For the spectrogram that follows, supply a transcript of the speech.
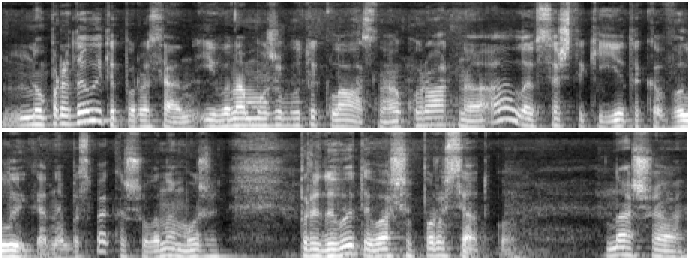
ну, придавити поросян, і вона може бути класна, акуратна, але все ж таки є така велика небезпека, що вона може придавити ваше поросятко. Наша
